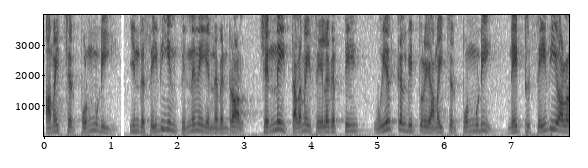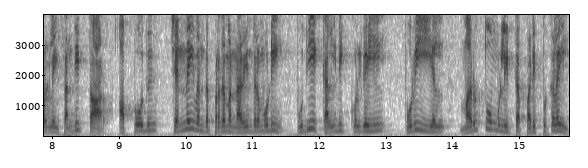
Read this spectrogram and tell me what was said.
அமைச்சர் பொன்முடி. இந்த செய்தியின் பின்னணி என்னவென்றால் சென்னை தலைமை செயலகத்தில் உயர்கல்வித்துறை அமைச்சர் பொன்முடி நேற்று செய்தியாளர்களை சந்தித்தார். அப்போது சென்னை வந்த பிரதமர் நரேந்திர மோடி புதிய கல்விக் கொள்கையில் பொறியியல் மருத்துவம் உள்ளிட்ட படிப்புகளை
